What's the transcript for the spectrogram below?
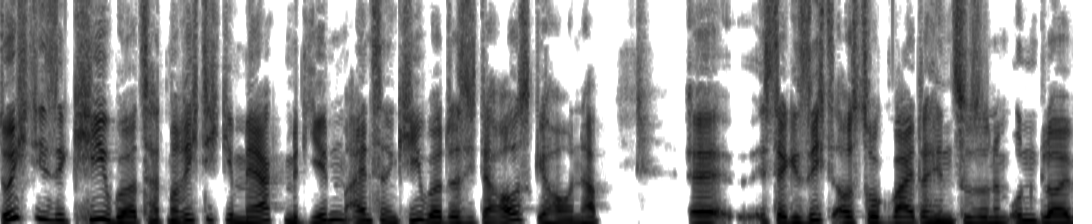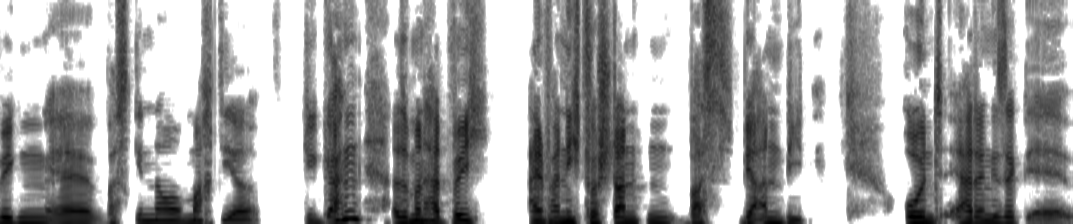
durch diese Keywords hat man richtig gemerkt, mit jedem einzelnen Keyword, das ich da rausgehauen habe, äh, ist der Gesichtsausdruck weiterhin zu so einem ungläubigen, äh, was genau macht ihr, gegangen. Also man hat wirklich einfach nicht verstanden, was wir anbieten. Und er hat dann gesagt, äh,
